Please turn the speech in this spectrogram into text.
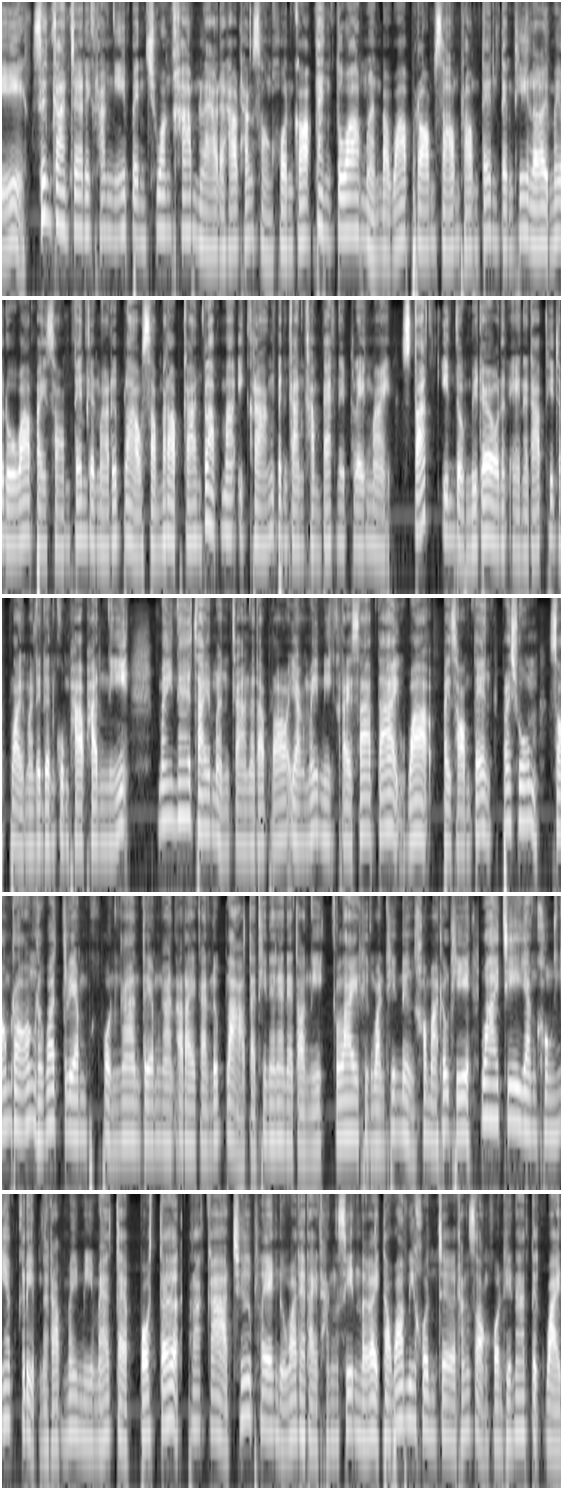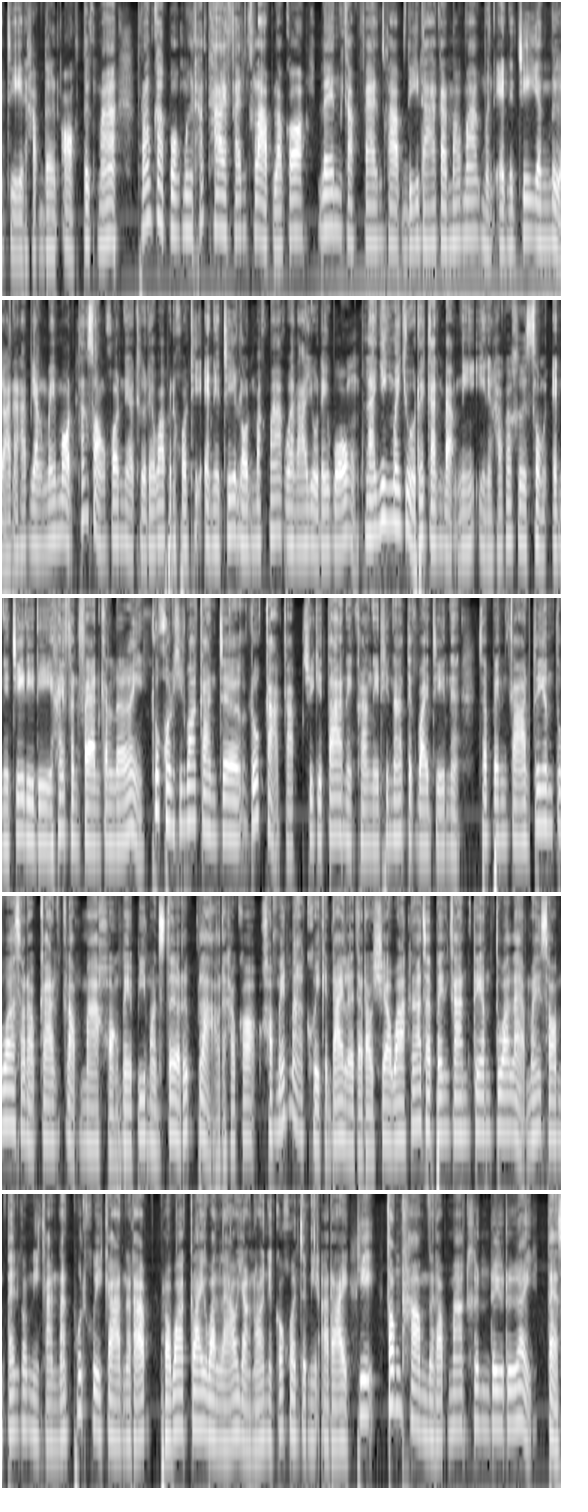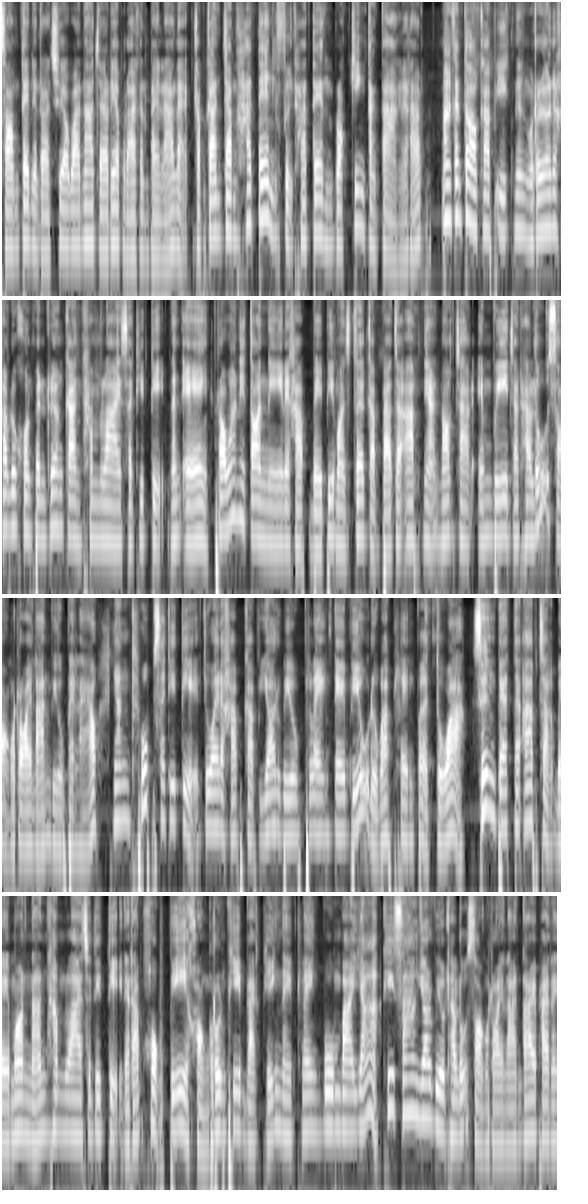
ซึ่งการเจอในครั้งนี้เป็นช่วงค่ำแล้วนะครับ ทั้งสองคนก็แต่งตัวเหมือนแบบว่าพร้อมซ้อมพร้อมเต้นเต็มที่เลย ไม่รู้ว่าไปซ้อมเต้นกันมาหรือเปล่าสำหรับการกลับมาอีกครั้งเป็นการคัมแบ็กในเพลงใหม่ Stuck in the Middle นั่นเองนะครับ ที่จะปล่อยมาในเดือนกุมภาพันธ์นี้ ไม่แน่ใจเหมือนกันนะครับเพราะยังไม่มีใครทราบได้ว่าไปซ้อมเต้น ประชุม ซ้อมร้อง หรือว่าเตรียมผลงานเตรียมงานอะไรกันหรือเปล่า แต่ที่แน่ๆในตอนนี้ใกล้ถึงวันที่ 1 เข้ามาทุกที YG ยังคงเงียบกริบนะครับ ไม่มีแม้แต่โปสเตอร์ ประกาศชื่อเพลงหรือว่าใด ๆ ทั้งสิ้นเลย แต่ว่ามีคนเจอทั้งสองคนที่หน้าตึก YG นะครับ เดินออกตึกมา พร้อมกับโบกมือทักทายแฟนคลับ แล้วก็เล่นกับแฟนคลับดีดากันมากๆ เหมือน Energy ยังเหลือนะครับ ยังไม่หมด ทั้งสองคนเนี่ยถือได้ว่าเป็นคนที่ Energy ล้นมากๆ เวลาอยู่ในวงและยิ่งมาอยู่ด้วยกันแบบนี้อีกนะครับก็คือส่ง Energy ดีๆ ให้แฟนๆกันเลย ทุกคนคิดว่าการเจอรุกกะกับชิกิต้าในครั้งนี้ที่หน้าตึก YG เนี่ยจะเป็นการเตรียมตัวสำหรับการกลับมาของ Baby Monster หรือเปล่านะครับ ก็คอมเมนต์มาคุยกันได้เลย แต่เราเชื่อว่าน่าจะเป็นการเตรียมตัวแหละไม่ซ้อมเต้นก็มีการนัดพูดคุยกันนะครับ เพราะว่าใกล้วันแล้วอย่างน้อยเนี่ยก็ควรจะมีอะไรที่ต้องทำนะครับมากขึ้นเรื่อยๆ แต่ซ้อมเต้นเนี่ยเราเชื่อว่าน่าจะเรียบร้อยกันไปแล้วแหละ กับการจำท่าเต้นฝึกท่าเต้นบล็อกกิ้งต่างๆนะครับมากันต่อกับอีกหนึ่งเรื่องนะครับทุกคนเป็นเรื่องการทำลายสถิตินั่นเอง เพราะว่าในตอนนี้นะครับ Baby Monster กับ Battle Up เนี่ยนอกจาก MV จะทะลุ 200 ล้านวิวไปแล้ว ยังทุบสถิติด้วยนะครับกับยอดวิวเพลงเดบิวต์หรือว่าเพลงเปิดตัว ซึ่ง Battle Up จาก b บ m o n นั้นทำลายสถิตินะครับ6ปีของรุ่นพี่ Blackpink ในเพลง Boom Baya ที่สร้างยอดวิวทะลุ 200 ล้านได้ภายใน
